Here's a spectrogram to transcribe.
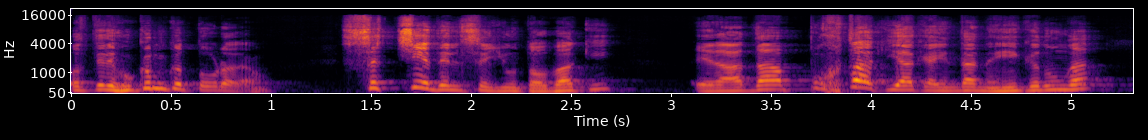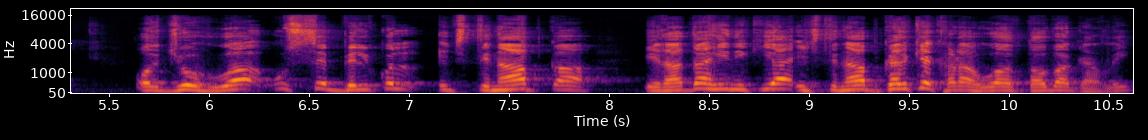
और तेरे हुक्म को तोड़ रहा हूँ। सच्चे दिल से यूँ तोबा की, इरादा पुख्ता किया कि आइंदा नहीं करूँगा। और जो हुआ, उससे बिल्कुल इज्तनाब का इरादा ही नहीं किया, इज्तनाब करके खड़ा हुआ और तोबा कर ली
